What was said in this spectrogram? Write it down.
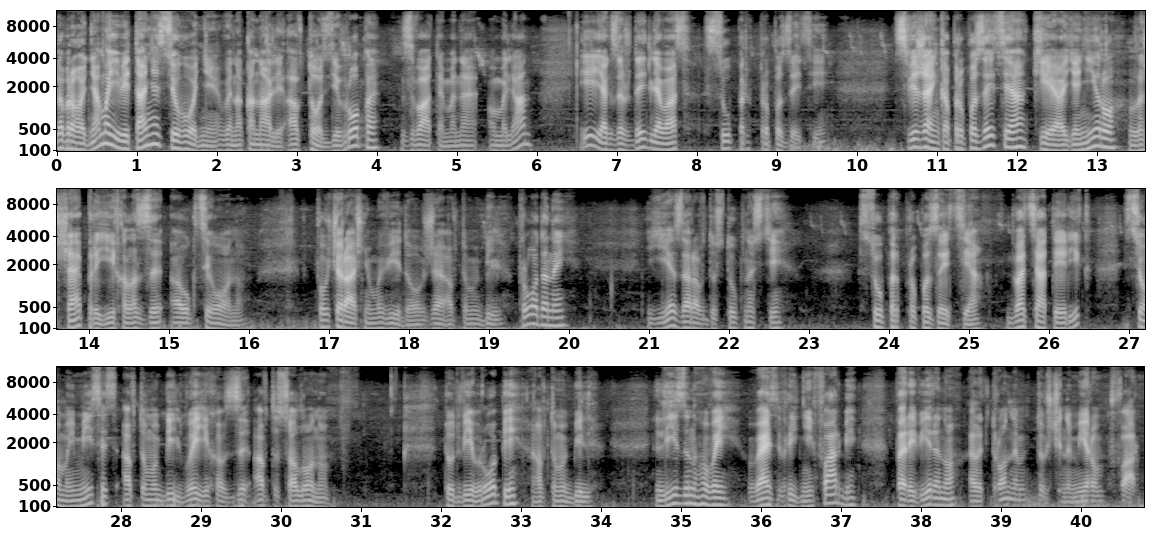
Доброго дня, мої вітання. Сьогодні ви на каналі Авто з Європи. Звати мене Омелян. І, як завжди, для вас супер пропозиції. Свіженька пропозиція Kia Yaniro лише приїхала з аукціону. По вчорашньому відео вже автомобіль проданий. Є зараз в доступності супер пропозиція. 20 рік. Сьомий місяць автомобіль виїхав з автосалону. Тут в Європі автомобіль лізинговий, весь в рідній фарбі, перевірено електронним товщиноміром фарб.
